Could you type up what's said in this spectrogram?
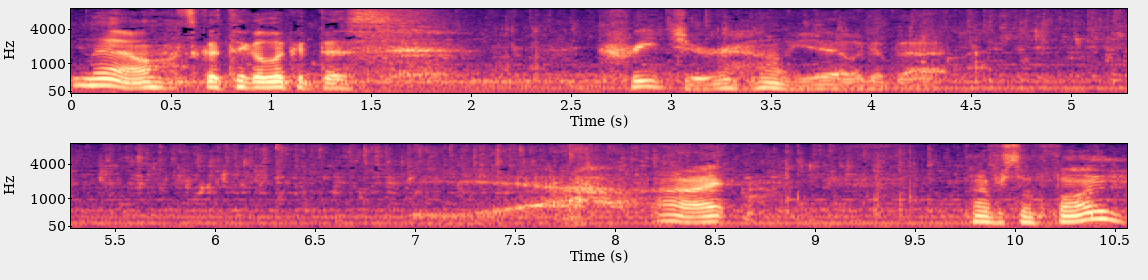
Now, let's go take a look at this creature. Oh yeah, look at that. Yeah. Alright. Time for some fun.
